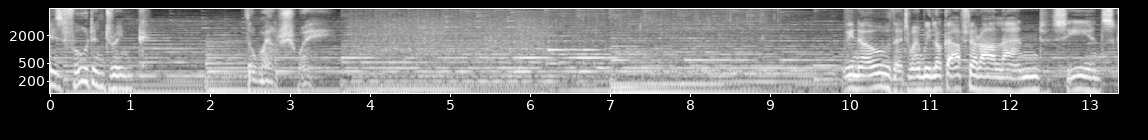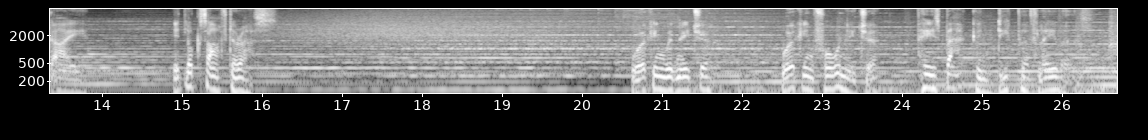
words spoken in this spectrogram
is food and drink the Welsh way. We know that when we look after our land, sea and sky, it looks after us. Working with nature, working for nature, pays back in deeper flavors.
